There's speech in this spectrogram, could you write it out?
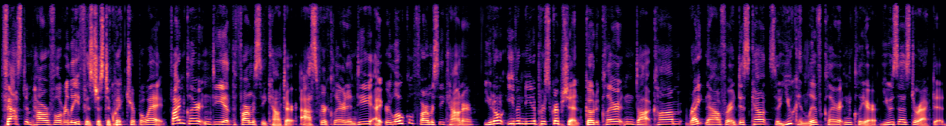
Fast and powerful relief is just a quick trip away. Find Claritin D at the pharmacy counter. Ask for Claritin D at your local pharmacy counter. You don't even need a prescription. Go to Claritin.com right now for a discount so you can live Claritin Clear. Use as directed.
